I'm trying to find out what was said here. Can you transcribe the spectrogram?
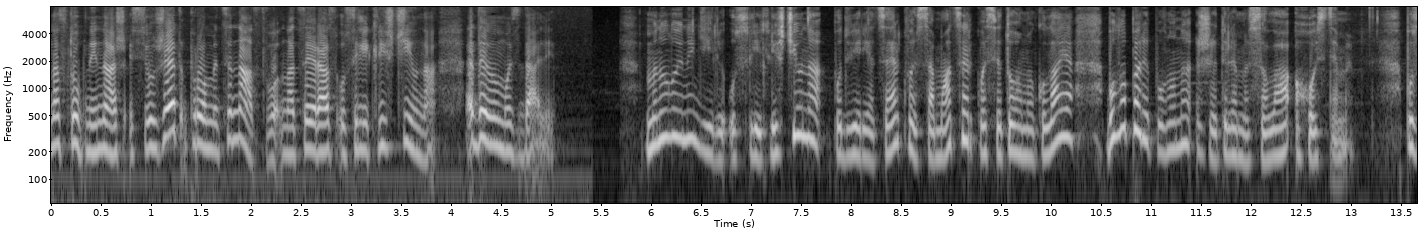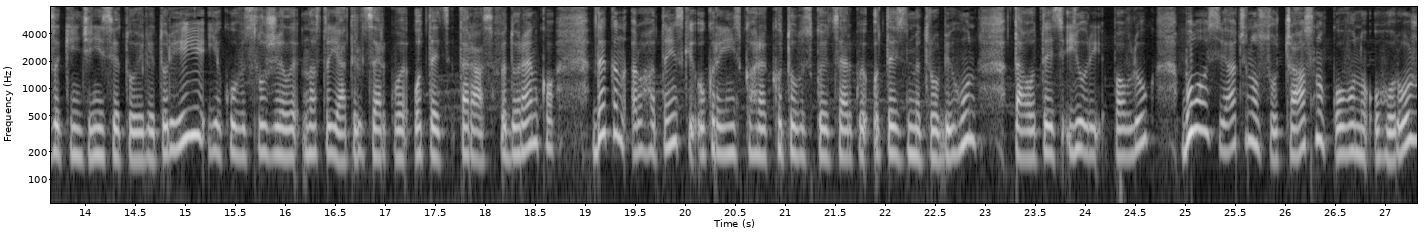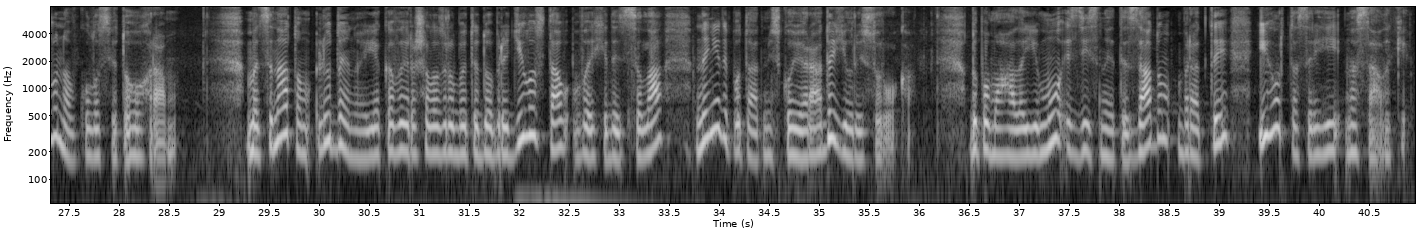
Наступний наш сюжет про меценатство на цей раз у селі Кліщівна. Дивимось далі. Минулої неділі у селі Кліщівна подвір'я церкви, сама церква Святого Миколая була переповнена жителями села гостями. По закінченні святої літургії, яку відслужили настоятель церкви отець Тарас Федоренко, декан Рогатинської Української греко-католицької церкви отець Дмитро Бігун та отець Юрій Павлюк було освячено сучасну ковану огорожу навколо святого храму. Меценатом, людиною, яка вирішила зробити добре діло, став вихідець села, нині депутат міської ради Юрій Сорока. Допомагали йому здійснити задум брати Ігор та Сергій Насалики.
